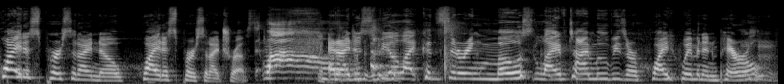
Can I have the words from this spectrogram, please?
Whitest person I know, whitest person I trust. Wow. And I just feel like considering most Lifetime movies are white women in peril, mm-hmm.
